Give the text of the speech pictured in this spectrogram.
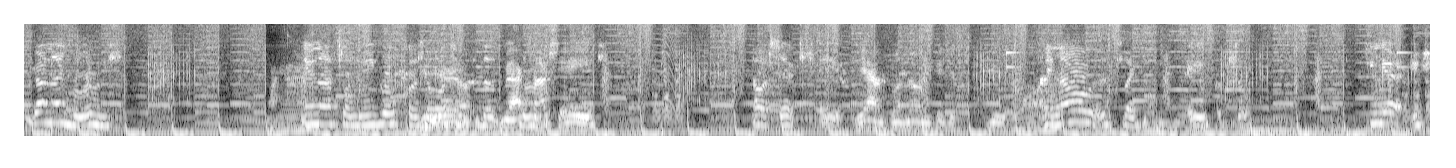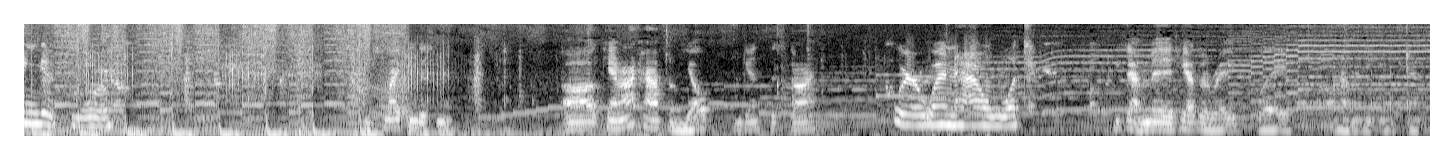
I got nine balloons. Wow. And that's illegal because Yeah, the, the, the max max is eight. No, six, eight. Yeah, but no, you can just use one. I know it's like eight, but still. You can get, you can get more. I'm sniping this man. Uh, can I have some yelp against this guy? Where, when, how, what? He's at mid. He has a rage blade. I don't have any enchants.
